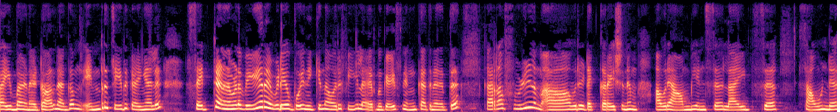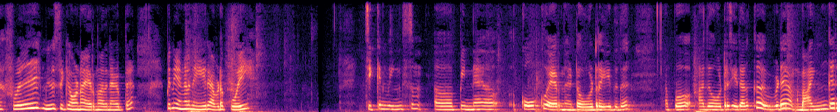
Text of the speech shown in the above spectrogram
വൈബാണ് കേട്ടോ. അതിനകം എൻട്രി ചെയ്ത് കഴിഞ്ഞാൽ സെറ്റാണ് നമ്മൾ വേറെ എവിടെയോ പോയി നിൽക്കുന്ന ആ ഒരു ഫീലായിരുന്നു ഗൈസ് ഞങ്ങൾക്ക് അതിനകത്ത്. കാരണം ഫുള്ളും ആ ഒരു ഡെക്കറേഷനും ആ ഒരു ambience lights sound full music on ആയിരുന്നു അതിനകത്ത്. പിന്നെ ഞങ്ങൾ നേരെ അവിടെ പോയി. ചിക്കൻ വിങ്സും പിന്നെ കോക്കും ആയിരുന്നു കേട്ടോ ഓർഡർ ചെയ്തത്. അപ്പോൾ അത് ഓർഡർ ചെയ്ത് അതൊക്കെ ഇവിടെ ഭയങ്കര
